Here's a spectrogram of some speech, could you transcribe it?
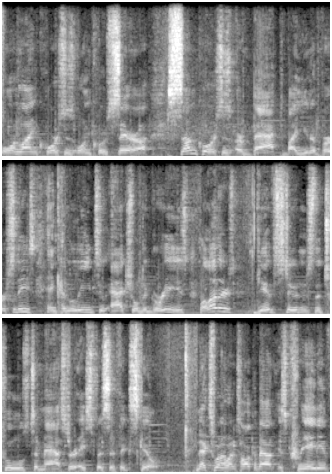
online courses on Coursera. Some courses are backed by universities and can lead to actual degrees while others give students the tools to master a specific skill next one I want to talk about is creative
